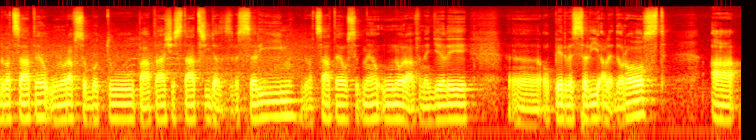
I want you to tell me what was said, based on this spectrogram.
26. února v sobotu 5. a 6. třída s Veselým, 27. února v neděli eh, opět Veselý, ale dorost a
